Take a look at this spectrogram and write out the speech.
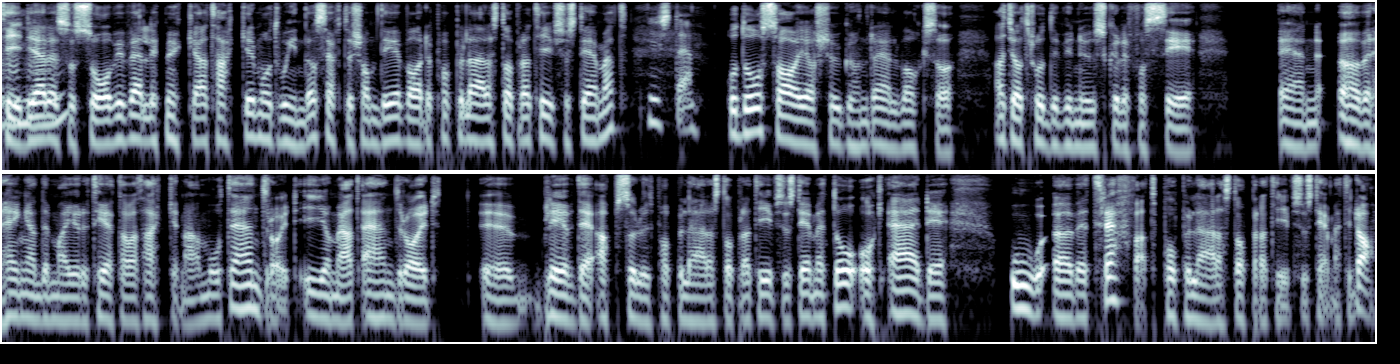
Tidigare så såg vi väldigt mycket attacker mot Windows eftersom det var det populäraste operativsystemet. Just det. Och då sa jag 2011 också att jag trodde vi nu skulle få se en överhängande majoritet av attackerna mot Android i och med att Android eh, blev det absolut populäraste operativsystemet då och är det oöverträffat populäraste operativsystemet idag.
